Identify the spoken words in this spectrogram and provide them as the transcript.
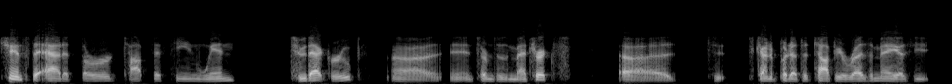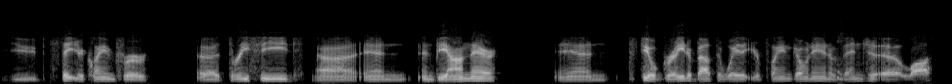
chance to add a third top 15 win to that group uh, in terms of the metrics uh, to, to kind of put at the top of your resume as you, you state your claim for uh, three seed uh, and and beyond there. And feel great about the way that you're playing going in, avenge a loss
